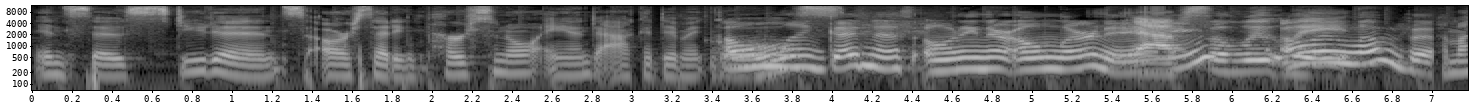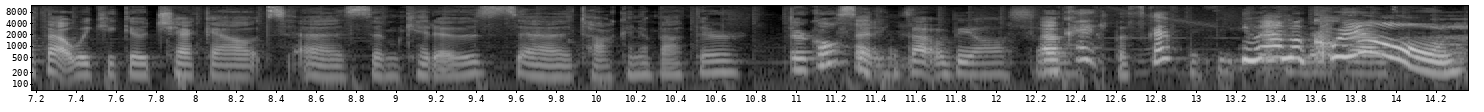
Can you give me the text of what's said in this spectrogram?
And so students are setting personal and academic goals. Oh my goodness, owning their own learning. Absolutely. Oh, I love it. Um, I thought we could go check out uh, some kiddos uh, talking about their, their goal settings. That would be awesome. Okay, let's go. You have a crown.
